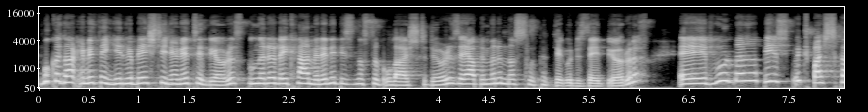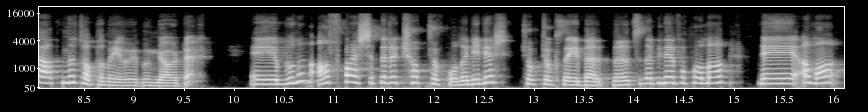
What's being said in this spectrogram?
bu kadar ünite 25 bin ünite diyoruz. Bunları reklam vereni biz nasıl ulaştırıyoruz veya bunları nasıl kategorize ediyoruz? Ee, burada biz üç başlık altında toplamayı uygun gördük. Ee, bunun alt başlıkları çok çok olabilir. Çok çok sayıda dağıtılabilir bu falan. Ee, ama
